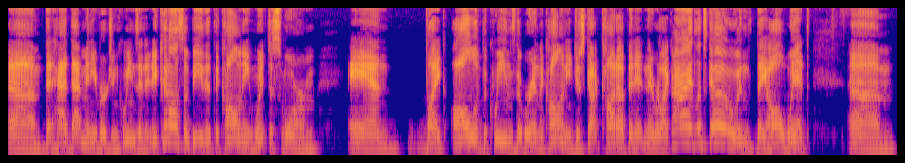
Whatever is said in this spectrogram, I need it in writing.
um, that had that many virgin queens in it, it could also be that the colony went to swarm and like all of the queens that were in the colony just got caught up in it and they were like, all right, let's go. And they all went. Um,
